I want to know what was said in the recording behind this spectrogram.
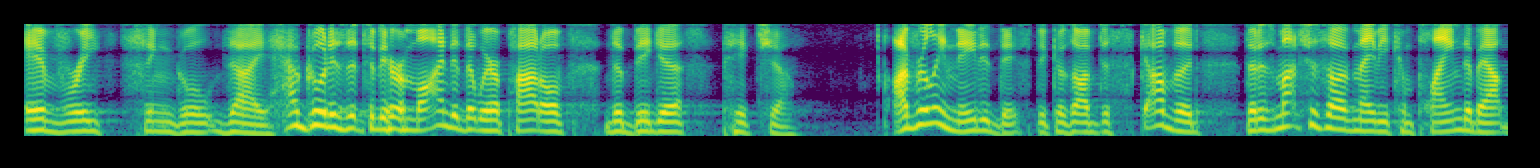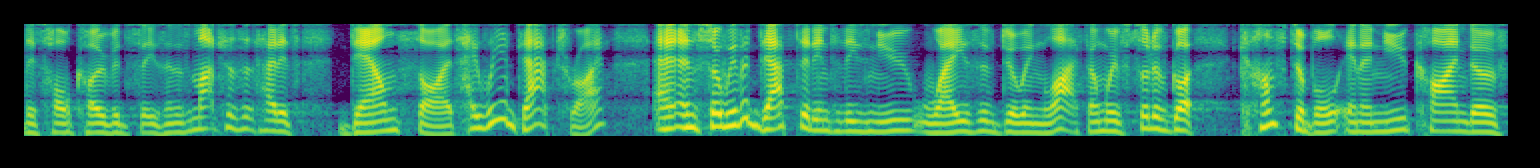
every single day. How good is it to be reminded that we're a part of the bigger picture? I've really needed this because I've discovered that as much as I've maybe complained about this whole COVID season, as much as it's had its downsides, hey, we adapt, right? And, and so we've adapted into these new ways of doing life, and we've sort of got comfortable in a new kind of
